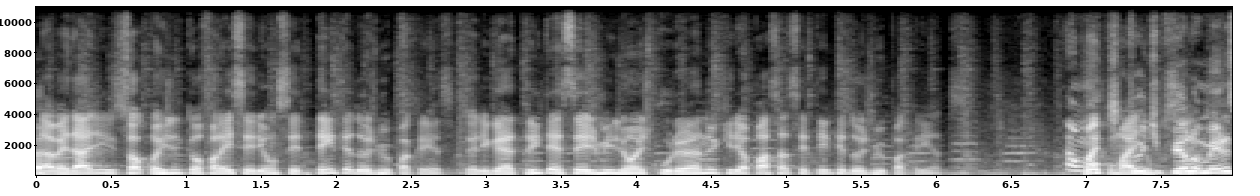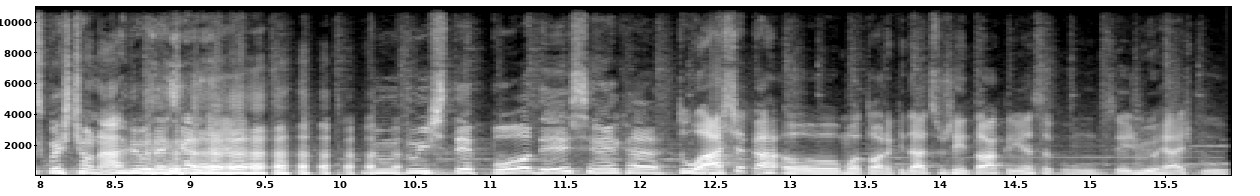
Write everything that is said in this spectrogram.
Na verdade, só corrigindo o que eu falei, seriam 72 mil pra criança. Então ele ganha 36 milhões por ano e queria passar 72 mil pra criança. É uma atitude 1%. pelo menos questionável, né, cara? do, do estepô desse, né, cara? Tu acha, ô, Motora, que dá de sustentar uma criança com 6 mil reais por,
